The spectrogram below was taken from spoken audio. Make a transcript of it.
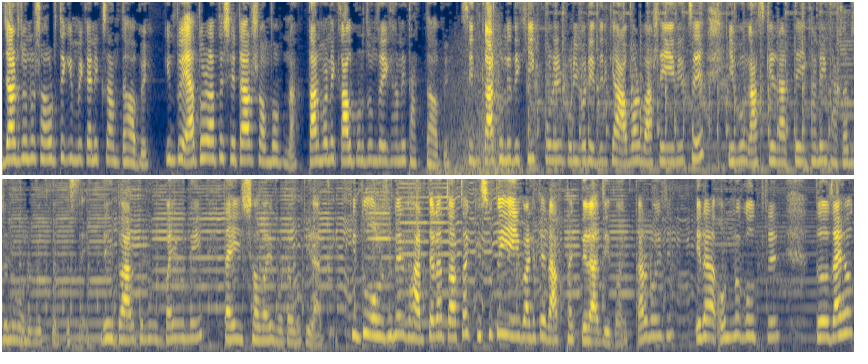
যার জন্য শহর থেকে মেকানিক্স আনতে হবে। কিন্তু এত রাতে সেটা আর সম্ভব না। তার মানে কাল পর্যন্ত এখানে থাকতে হবে। সিন কাট হলে দেখি কোনের পরিবার এদেরকে আবার বাসায় এনেছে এবং আজকের রাতটা এখানেই থাকার জন্য অনুরোধ করতেছে। যেহেতু আর কোনো উপায়ও নেই, তাই সবাই মোটামুটি রাজি। কিন্তু অর্জুনের ঘাটতেরা চাচা কিছুতেই এই বাড়িতে রাত থাকতে রাজি নয়। কারণ ওই যে, এরা অন্য গোত্রের। তো যাই হোক,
